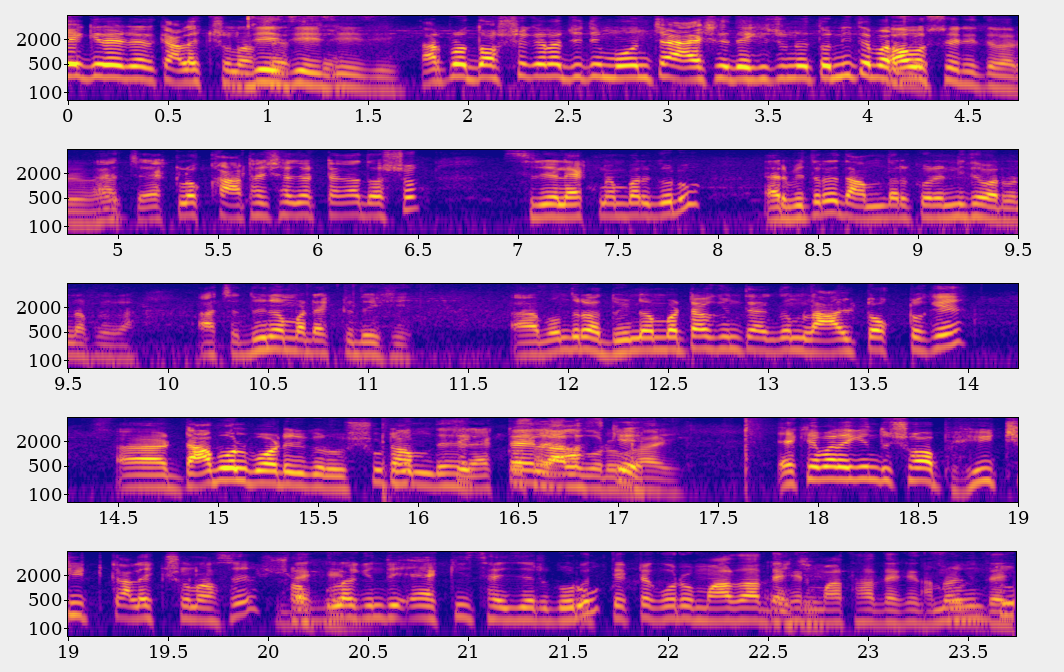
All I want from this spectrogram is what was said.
এ গ্রেডের কালেকশন আছে জি জি জি তারপর দর্শকেরা যদি মন চায় এসে দেখে শুনে তো নিতে পারবে। অবশ্যই নিতে পারবে আচ্ছা এক লক্ষ আঠাশ হাজার টাকা দর্শক সিরিয়াল এক নাম্বার গরু। এর ভিতরে দাম দর করে নিতে পারবেন আপনারা। আচ্ছা দুই নাম্বারটা একটু দেখি। বন্ধুরা দুই নাম্বারটাও কিন্তু একদম লাল টকটকে ডাবল বডির গরু সুটাম দেহের। একটাই লাল গরু ভাই। একেবারে কিন্তু সব হিট হিট কালেকশন আছে। সবগুলা কিন্তু একই সাইজের গরু। প্রত্যেকটা গরু মাজা দেখেন মাথা দেখেন আমরা কিন্তু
